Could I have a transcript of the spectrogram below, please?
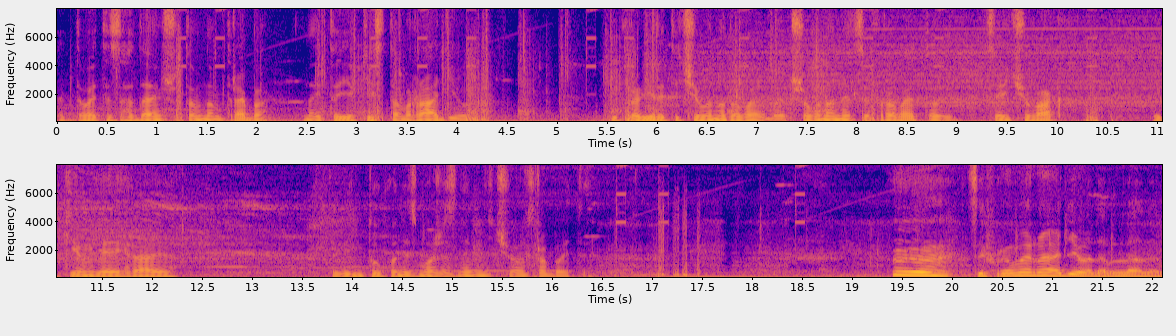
Так, давайте згадаємо, що там нам треба. Знайти якесь там радіо. І провірити, чи воно нове. Бо якщо воно не цифрове, то цей чувак, яким я граю, то він тупо не зможе з ним нічого зробити. Цифрове радіо нам надо.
